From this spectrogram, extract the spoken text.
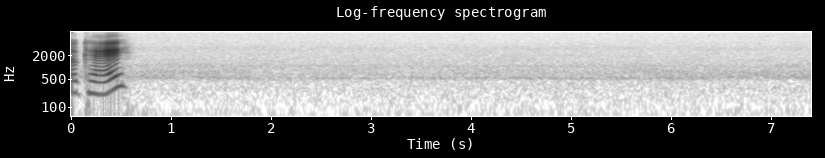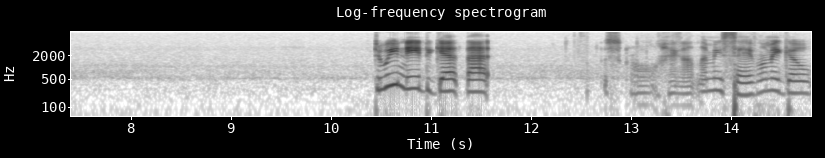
Okay. Do we need to get that scroll? Hang on, let me save. Let me go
